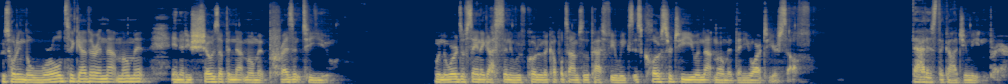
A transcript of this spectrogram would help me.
who's holding the world together in that moment, and who shows up in that moment present to you when the words of St. Augustine, who we've quoted a couple times for the past few weeks, is closer to you in that moment than you are to yourself. That is the God you meet in prayer.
